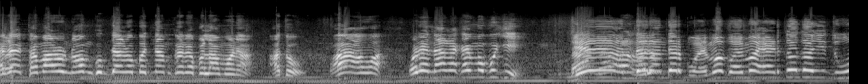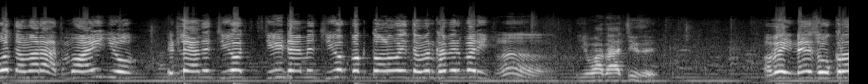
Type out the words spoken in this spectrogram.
અરે તમારું નામ ગુગદારો બદનામ કરે ભલા મોણા આ તો. વાહ વાહ. ઓરે ના રાખાયમાં પૂછી જે અંદર અંદર ભયમો ભયમો હેડતો તો એ જુઓ તમારા હાથમાં આવી ગયો. એટલે આને ચિયો ચી ટાઈમે ચિયો પગ તોડવો એ તમને ખબર પડી. હા. એ વાત સાચી છે. હવે એને છોકરો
